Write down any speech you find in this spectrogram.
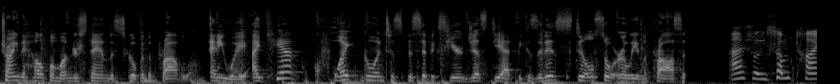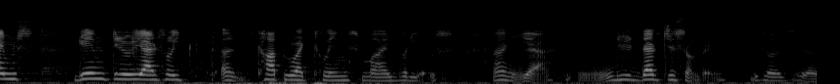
trying to help them understand the scope of the problem. Anyway, I can't quite go into specifics here just yet because it is still so early in the process. Actually, sometimes Game Theory actually uh, copyright claims my videos, and yeah, mm, that's just something because uh,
